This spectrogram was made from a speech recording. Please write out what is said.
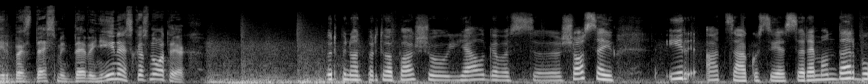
Ir bez desmit deviņi. Ines, kas notiek? Turpinot par to pašu Jēlgavas eh, šoseju, ir atsākusies remontdarbu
